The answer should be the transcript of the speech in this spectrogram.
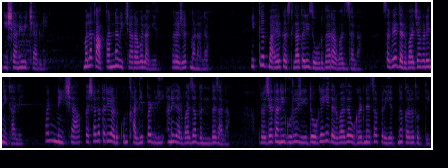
निशाने विचारले. मला काकांना विचारावं लागेल रजत म्हणाला. इतक्यात बाहेर कसला तरी जोरदार आवाज झाला. सगळे दरवाजाकडे निघाले. पण निशा कशाला तरी अडकून खाली पडली आणि दरवाजा बंद झाला. रजत आणि गुरुजी दोघेही दरवाजा उघडण्याचा प्रयत्न करत होते.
